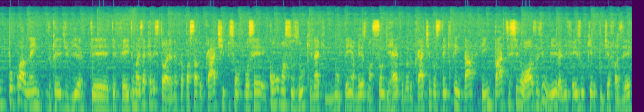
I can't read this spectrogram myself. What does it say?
um pouco além do que ele devia ter, ter feito, mas é aquela história, né? Para passar Ducati, você, como uma Suzuki, né, que não tem a mesma ação de reta da Ducati, você tem que tentar em partes sinuosas e o Mir ali fez o que ele podia fazer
